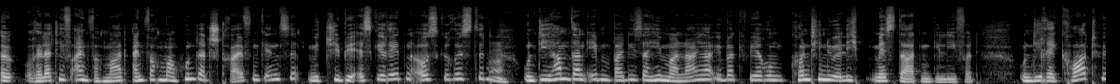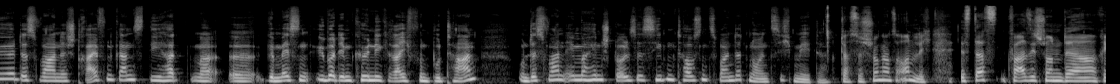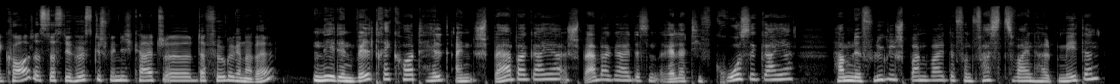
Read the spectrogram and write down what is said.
Äh, relativ einfach. Man hat einfach mal 100 Streifengänse mit GPS-Geräten ausgerüstet ah. und die haben dann eben bei dieser Himalaya-Überquerung kontinuierlich Messdaten geliefert. Und die Rekordhöhe, das war eine Streifengans, die hat man äh, gemessen über dem Königreich von Bhutan und das waren immerhin stolze 7290 Meter. Das ist schon ganz ordentlich. Ist das quasi schon der Rekord? Ist das die Höchstgeschwindigkeit äh, der Vögel generell? Nee, den Weltrekord hält ein Sperbergeier. Sperbergeier, das sind relativ große Geier, haben eine Flügelspannweite von fast zweieinhalb Metern.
